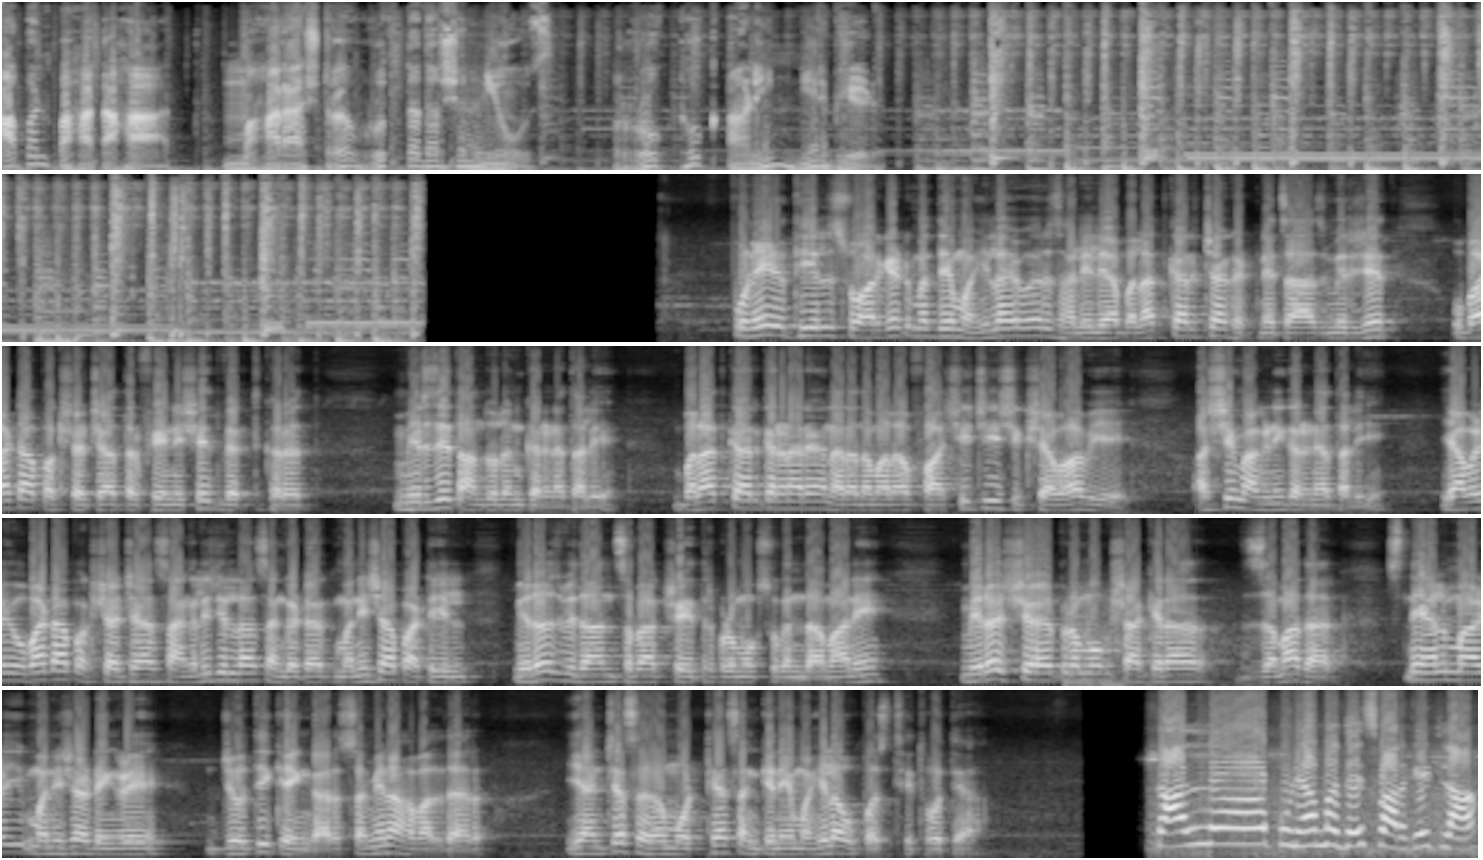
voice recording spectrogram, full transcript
आपण पाहत आहात महाराष्ट्र वृत्तदर्शन न्यूज रोखोक आणि निर्भीड. पुणे येथील स्वारगेटमध्ये महिलावर झालेल्या बलात्कारच्या घटनेचा आज मिरजेत उबाटा पक्षाच्या तर्फे निषेध व्यक्त करत मिरजेत आंदोलन करण्यात आले. बलात्कार करणाऱ्या नराधमाला फाशीची शिक्षा व्हावी अशी मागणी करण्यात आली. यावेळी उबाटा पक्षाच्या सांगली जिल्हा संघटक मनीषा पाटील मिरज विधानसभा क्षेत्र प्रमुख सुगंधा माने मिरज शहर प्रमुख शाकिरा जमादार स्नेहलमाळी मनीषा डेंगळे ज्योती केंगार समीना हवालदार यांच्यासह मोठ्या संख्येने महिला उपस्थित होत्या. काल पुण्यामध्ये स्वारगेटला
